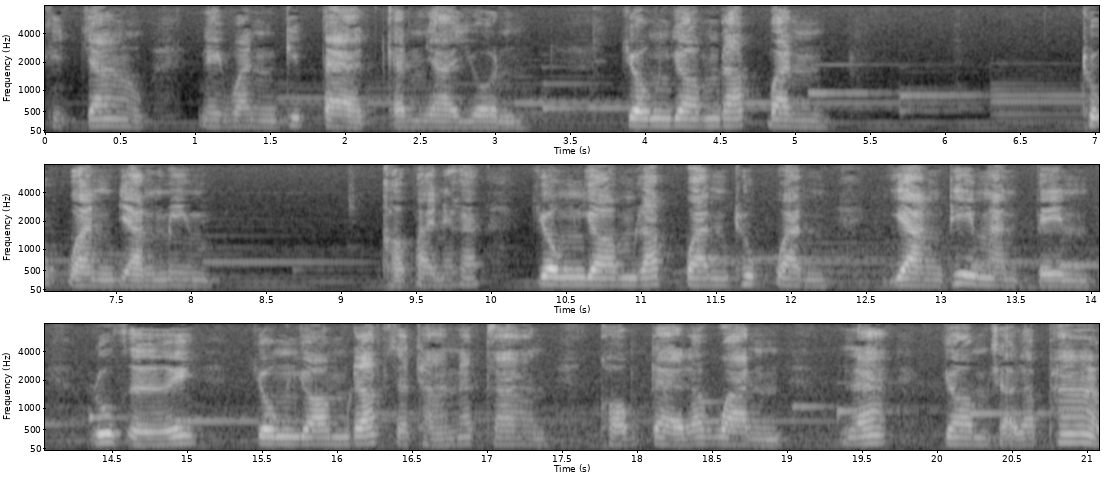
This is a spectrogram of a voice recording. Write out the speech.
คริสต์เจ้าในวันที่ 8 กันยายน จงยอมรับวันทุกวันอย่างมีขอไปนะคะ จงยอมรับวันทุกวันอย่างที่มันเป็น ลูกเอ๋ย จงยอมรับสถานการณ์ของแต่ละวัน และยอมสารภาพ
